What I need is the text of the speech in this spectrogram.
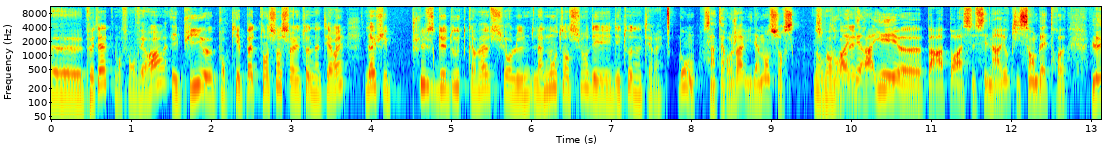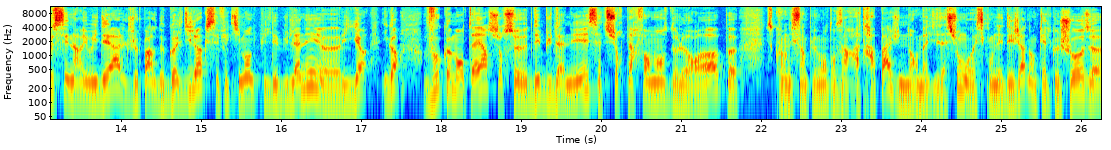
Euh, Peut-être, mais enfin on verra. Et puis euh, pour qu'il n'y ait pas de tension sur les taux d'intérêt, là j'ai plus de doutes quand même sur le- la non-tension des, des taux d'intérêt. Bon, on s'interrogera évidemment sur ce qui pourrait dérailler euh, par rapport à ce scénario qui semble être le scénario idéal. Je parle de Goldilocks, effectivement, depuis le début de l'année. Euh, Igor, Igor, vos commentaires sur ce début d'année, cette surperformance de l'Europe Est-ce qu'on est simplement dans un rattrapage, une normalisation, ou est-ce qu'on est déjà dans quelque chose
